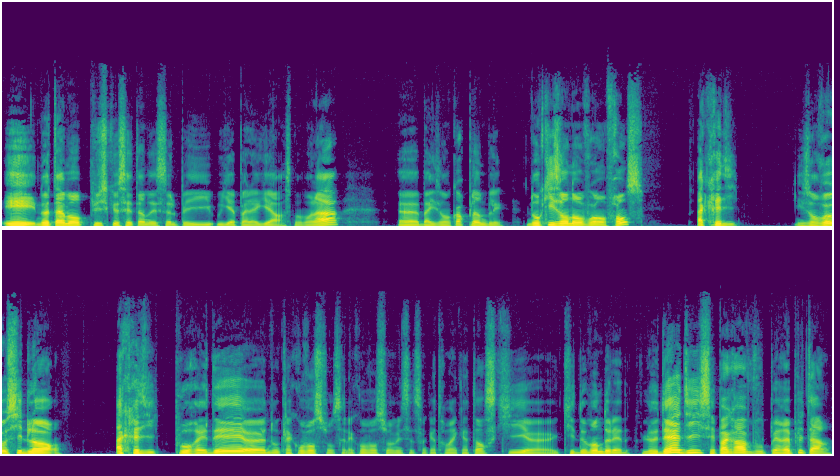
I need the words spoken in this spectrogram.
Et notamment, puisque c'est un des seuls pays où il n'y a pas la guerre à ce moment-là, euh, bah, ils ont encore plein de blé. Donc ils en envoient en France à crédit. Ils envoient aussi de l'or à crédit pour aider euh, donc la convention. C'est la convention en 1794 qui, euh, qui demande de l'aide. Le dé dit c'est pas grave, vous paierez plus tard.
